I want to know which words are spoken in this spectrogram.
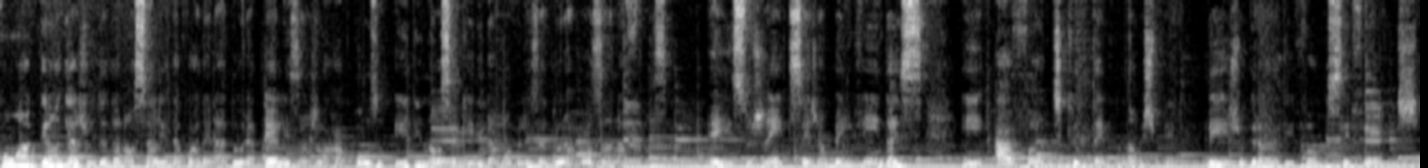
com a grande ajuda da nossa linda coordenadora Elisângela Raposo e de nossa querida mobilizadora Rosana França. É isso, gente, sejam bem-vindas e avante que o tempo não espera. Beijo grande e vamos ser felizes.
